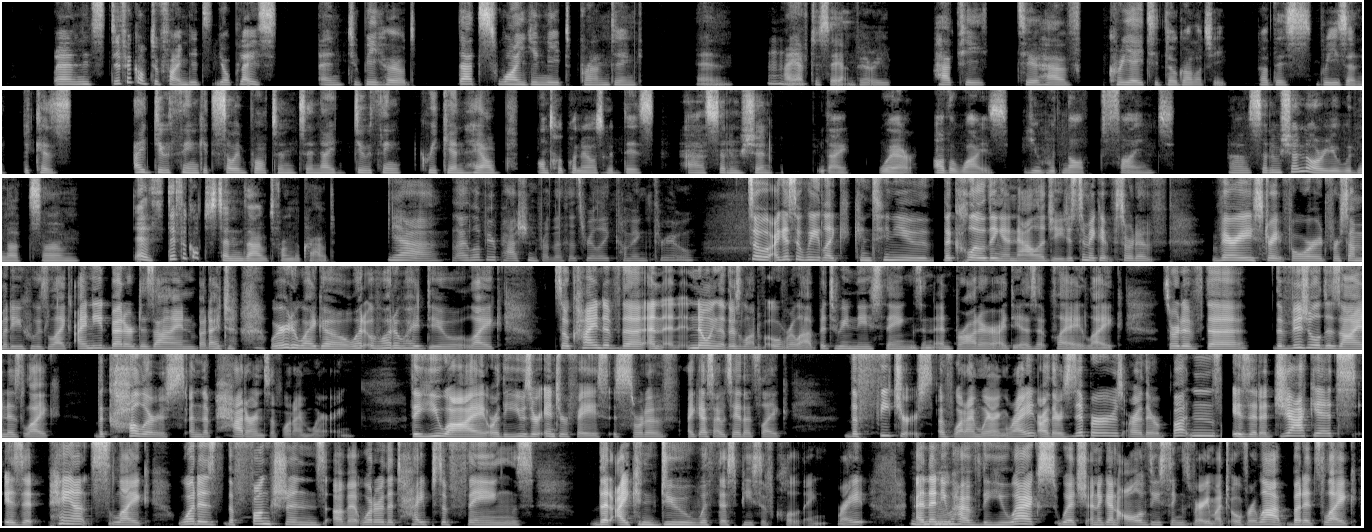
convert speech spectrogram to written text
And it's difficult to find it your place and to be heard. That's why you need branding. And mm-hmm. I have to say, I'm very happy to have created Logology for this reason because I do think it's so important, and I do think we can help entrepreneurs with this uh, solution, like where otherwise you would not find a solution or you would not. Um, yeah, it's difficult to stand out from the crowd. Yeah, I love your passion for this. It's really coming through. So I guess if we like continue the clothing analogy, just to make it sort of very straightforward for somebody who's like i need better design but i where do i go what what do i do like so kind of the and, and knowing that there's a lot of overlap between these things and, and broader ideas at play like sort of the the visual design is like the colors and the patterns of what i'm wearing the ui or the user interface is sort of i guess i would say that's like the features of what I'm wearing, right? Are there zippers? Are there buttons? Is it a jacket? Is it pants? Like, what is the functions of it? What are the types of things that I can do with this piece of clothing, right? Mm-hmm. And then you mm-hmm. have the UX, which, and again, all of these things very much overlap, but it's like,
